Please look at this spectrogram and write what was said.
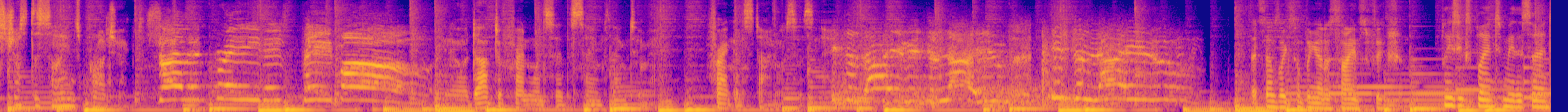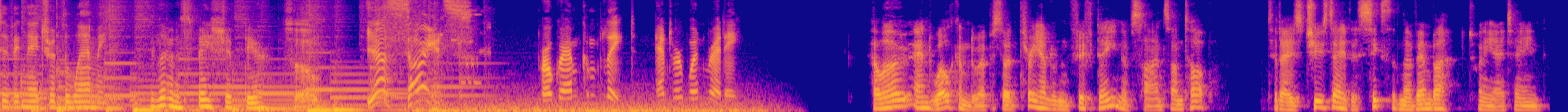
It's just a science project. Soylent Green is people! You know, a doctor friend once said the same thing to me. Frankenstein was his name. It's alive! It's alive! It's alive! That sounds like something out of science fiction. Please explain to me the scientific nature of the whammy. We live in a spaceship, dear. So? Yes, science! Program complete. Enter when ready. Hello and welcome to episode 315 of Science on Top. Today's Tuesday, the 6th of November, 2018.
